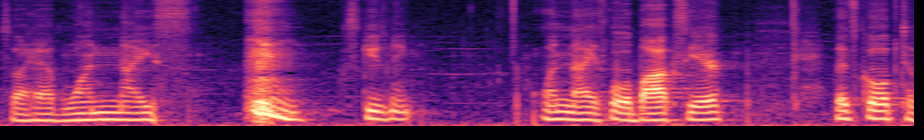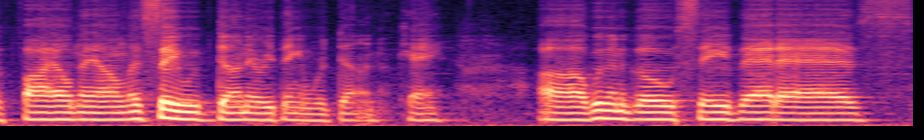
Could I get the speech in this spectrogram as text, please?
So I have one nice excuse me one nice little box here. Let's go up to file now. Let's say we've done everything and we're done okay uh, we're going to go save that as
